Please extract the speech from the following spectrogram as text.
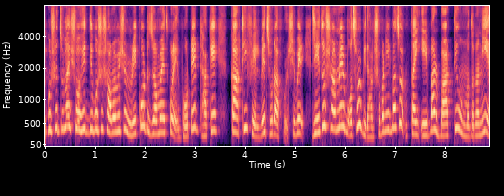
একুশে জুলাই শহীদ দিবসে সমাবেশের রেকর্ড জমায়েত করে ভোটের ঢাকে কাঠি ফেলবে জোড়াফুল শিবির। যেহেতু সামনের বছর বিধানসভা নির্বাচন, তাই এবার বাড়তি উন্মাদনা নিয়ে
